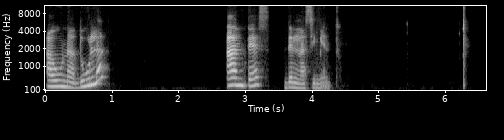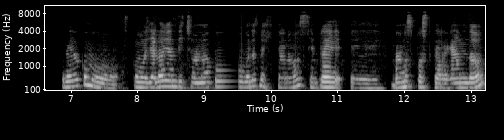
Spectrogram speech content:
a una dula antes del nacimiento? Creo como, como ya lo habían dicho, ¿no? Como buenos mexicanos siempre eh, vamos postergando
